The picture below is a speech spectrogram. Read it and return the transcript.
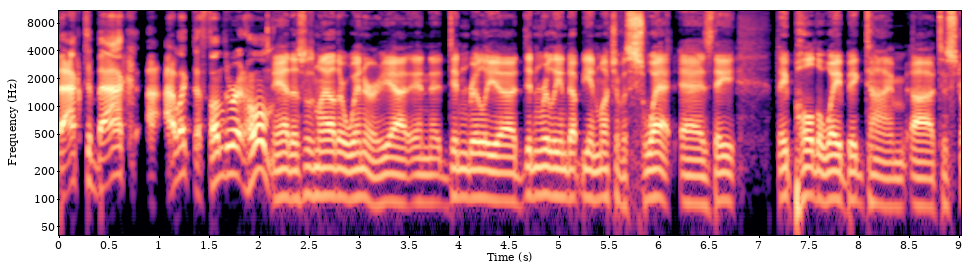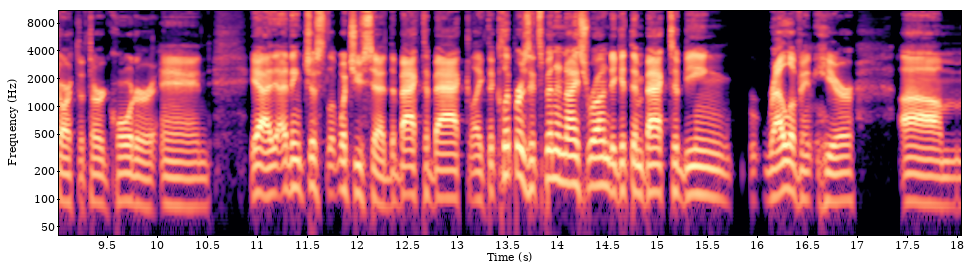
Back to back, I, like the Thunder at home. Yeah, this was my other winner. Yeah, and it didn't really uh, didn't really end up being much of a sweat as they they pulled away big time uh, to start the third quarter. And yeah, I think just what you said, the back to back, like the Clippers, it's been a nice run to get them back to being relevant here. Um,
